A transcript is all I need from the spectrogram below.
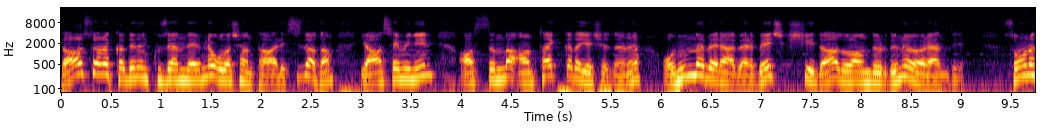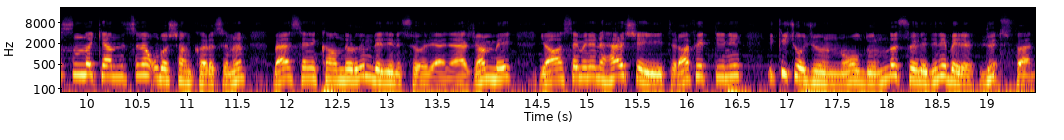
Daha sonra kadının kuzenlerine ulaşan talihsiz adam Yasemin'in aslında Antakya'da yaşadığını, onunla beraber 5 kişiyi daha dolandırdığını öğrendi. Sonrasında kendisine ulaşan karısının ben seni kandırdım dediğini söyleyen Ercan Bey, Yasemin'in her şeyi itiraf ettiğini, iki çocuğunun olduğunu da söylediğini belirtti. Lütfen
